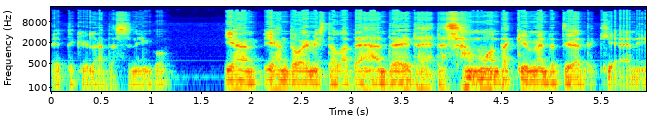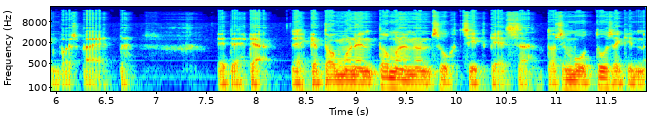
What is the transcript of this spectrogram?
että kyllä tässä niin kuin ihan, ihan toimistolla tehdään töitä ja tässä on monta kymmentä työntekijää ja niin poispäin, että, että ehkä, ehkä tommonen, tommonen on suht sitkeessä. Tosi muuttuu sekin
